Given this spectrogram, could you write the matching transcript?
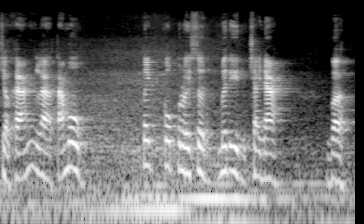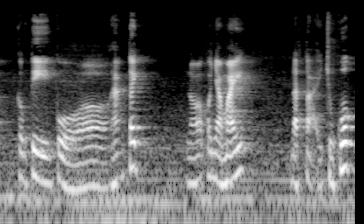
trở kháng là 8 ohm, Tech Corporation Made in China và công ty của hãng Tech nó có nhà máy đặt tại Trung Quốc.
